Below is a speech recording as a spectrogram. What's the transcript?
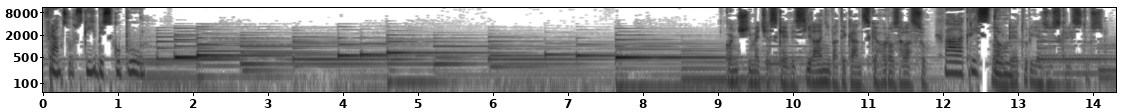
francouzských biskupů. Končíme české vysílání vatikánského rozhlasu. Chvála Kristu. Laudetur Jezus Christus.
